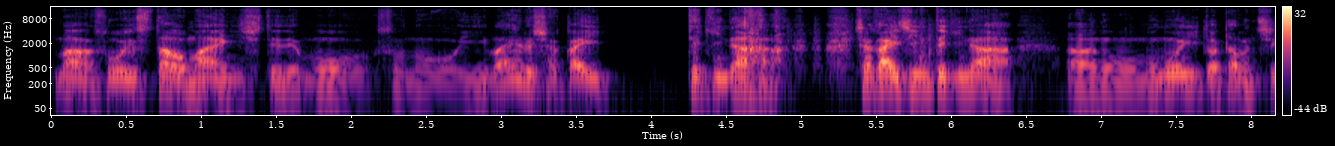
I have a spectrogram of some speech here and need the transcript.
まあそういうスターを前にしてでもそのいわゆる社会的な 社会人的なあの物言いとは多分違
